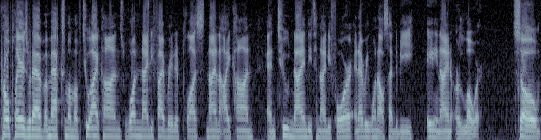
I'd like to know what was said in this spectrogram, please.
pro players would have a maximum of two icons one 95 rated plus nine icon and 290 to 94 and everyone else had to be 89 or lower. So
